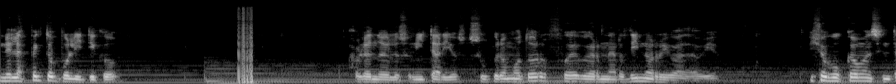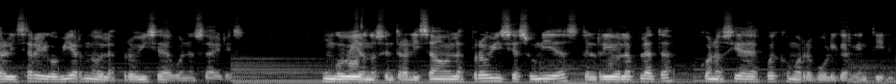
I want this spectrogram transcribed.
En el aspecto político, hablando de los unitarios, su promotor fue Bernardino Rivadavia. Ellos buscaban centralizar el gobierno de las provincias de Buenos Aires, un gobierno centralizado en las provincias unidas del Río de la Plata, conocida después como República Argentina.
